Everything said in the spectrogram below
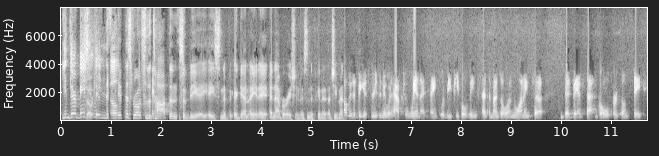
You, there are So if this, no. if this rose to the top, then this would be a, a significant again a, a, an aberration, a significant achievement. Probably the biggest reason it would have to win, I think, would be people being sentimental and wanting to advance that goal for its own sake.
